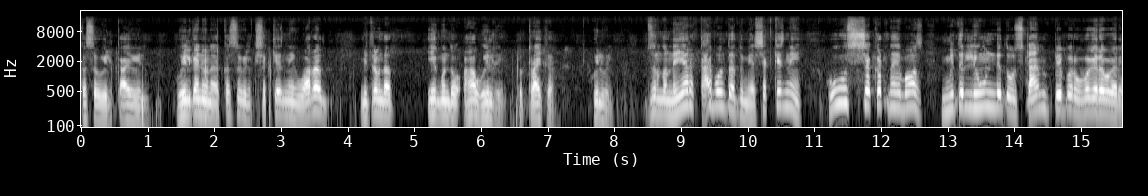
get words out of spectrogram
कसं होईल काय होईल? होईल का नाही होणार? कसं होईल? शक्यच नाही. वारा मित्र म्हणतात एक म्हणतो हा होईल रे. तो ट्राय कर. होईल होईल. दुसरं म्हणतो नाही यार काय बोलता तुम्ही? शक्यच नाही. होऊ शकत नाही बॉस मी तर लिहून देतो. स्टॅम्प पेपर वगैरे वगैरे.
